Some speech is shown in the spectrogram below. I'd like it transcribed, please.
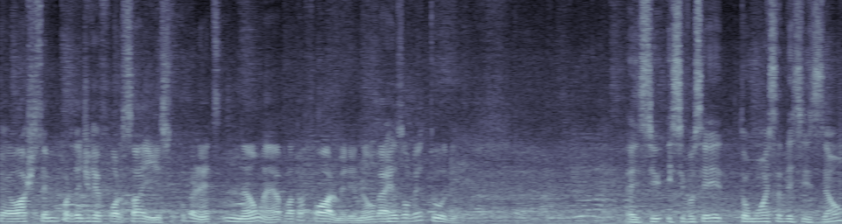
eu acho sempre importante reforçar isso. O Kubernetes não é a plataforma, ele não vai resolver tudo. É, e, se, e se você tomou essa decisão,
